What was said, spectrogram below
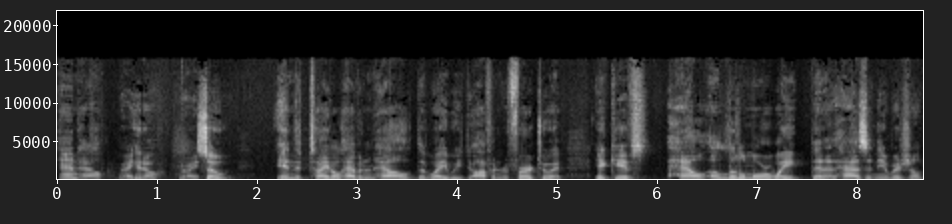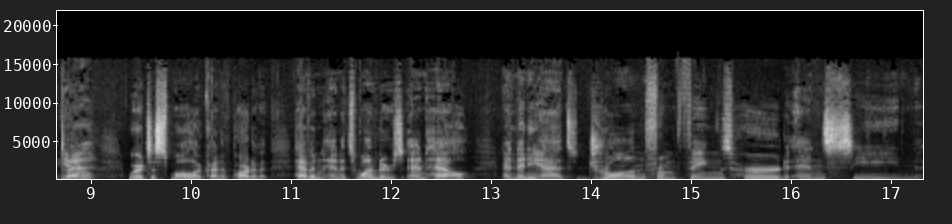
and hell. Right. You know. Right. So in the title Heaven and Hell, the way we often refer to it, it gives hell a little more weight than it has in the original title, Yeah. where it's a smaller kind of part of it. Heaven and its wonders and hell. And then he adds, drawn from things heard and seen.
